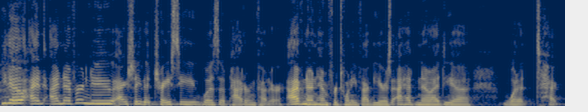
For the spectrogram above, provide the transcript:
you know, I, I never knew actually that Tracy was a pattern cutter. I've known him for 25 years. I had no idea what a tech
